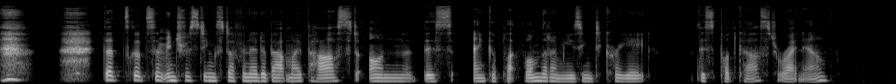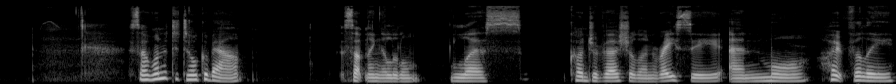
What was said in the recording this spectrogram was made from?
that's got some interesting stuff in it about my past on this Anchor platform that I'm using to create this podcast right now. So I wanted to talk about something a little less controversial and racy and more hopefully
